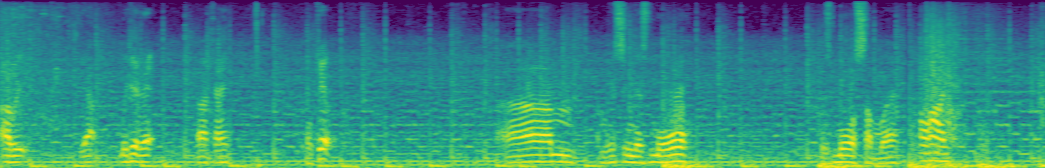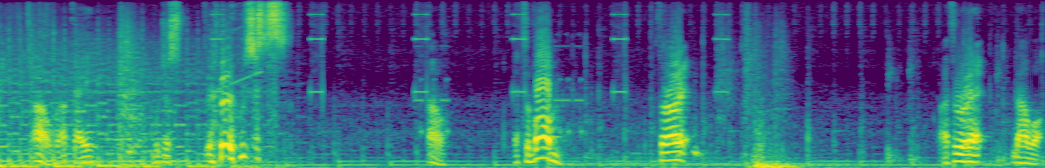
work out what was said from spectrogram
Oh, we... Yep, we did it. Okay. Thank you. Um, I'm guessing there's more. There's more somewhere. Oh, hi. Oh, okay. We'll just... we'll just... Oh. It's a bomb! Throw it! I threw it. Now what?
